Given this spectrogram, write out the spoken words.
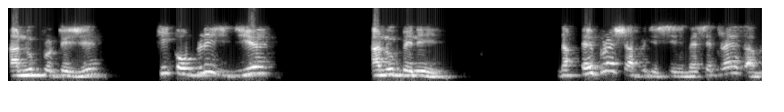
à nous protéger, qui obligent Dieu à nous bénir. Dans Hébreu chapitre 6, verset 13 à 20,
